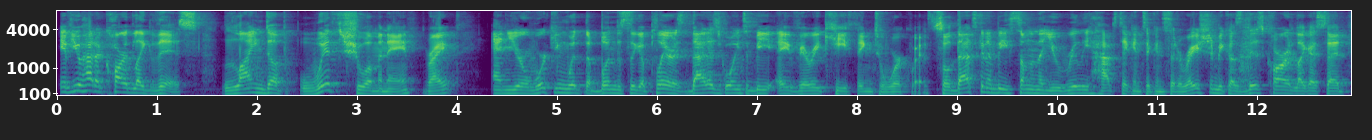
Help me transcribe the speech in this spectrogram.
if you had a card like this lined up with Tchouameni, right? and you're working with the Bundesliga players, that is going to be a very key thing to work with. So that's going to be something that you really have to take into consideration because this card, like I said,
